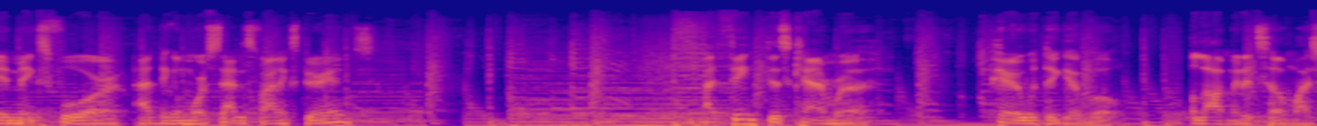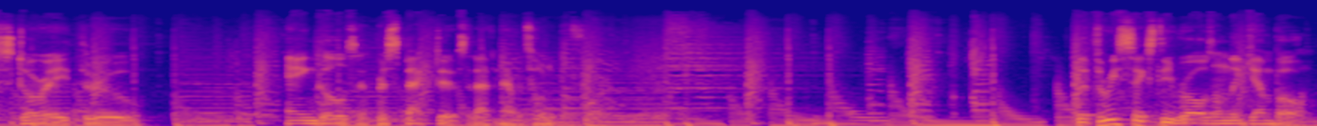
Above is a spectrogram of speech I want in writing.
It makes for, I think, a more satisfying experience. I think this camera, paired with the gimbal, allowed me to tell my story through angles and perspectives that I've never told it before. The 360 rolls on the gimbal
